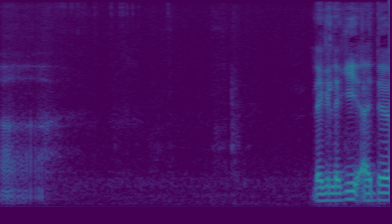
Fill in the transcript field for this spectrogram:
Ha, lagi-lagi ada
